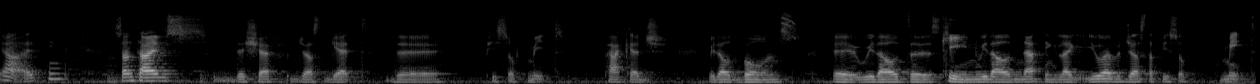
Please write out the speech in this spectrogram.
Yeah, I think sometimes the chef just get the piece of meat package without bones, uh, without uh, skin, without nothing. Like you have just a piece of meat.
